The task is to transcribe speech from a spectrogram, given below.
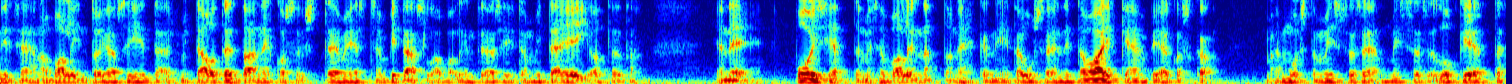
niin sehän on valintoja siitä, että mitä otetaan ekosysteemiin, ja sen pitäisi olla valintoja siitä, mitä ei oteta. Ja ne poisjättämisen valinnat on ehkä niitä usein niitä vaikeampia, koska mä en muista missä se, missä se luki, että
